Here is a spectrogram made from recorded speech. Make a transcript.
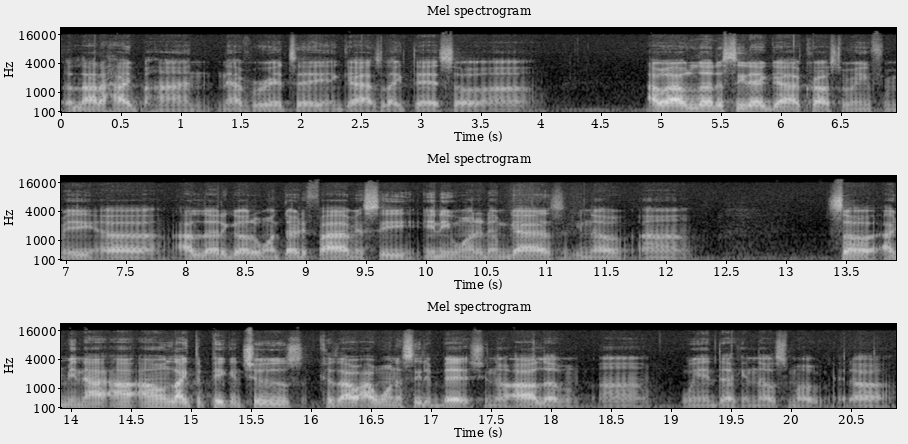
a lot of hype behind Navarrete and guys like that. So uh, I, would, I, would love to see that guy across the ring for me. Uh, I'd love to go to 135 and see any one of them guys. You know. Um, so I mean, I, I don't like to pick and choose because I, I want to see the best. You know, all of them. Um, we ain't ducking no smoke at all.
